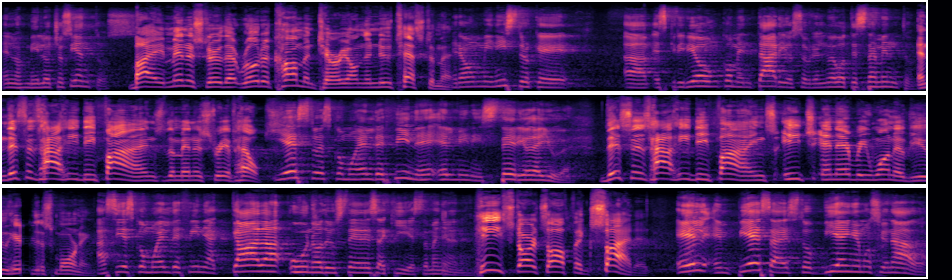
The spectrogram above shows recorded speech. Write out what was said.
en los 1800. by a minister that wrote a commentary on the New Testament. Era un ministro que ah, escribió un comentario sobre el Nuevo Testamento. And this is how he defines the ministry of helps. Y esto es como él define el ministerio de ayuda. This is how he defines each and every one of you here this morning. Así es como él define a cada uno de ustedes aquí esta mañana. He starts off excited. Él empieza esto bien emocionado.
